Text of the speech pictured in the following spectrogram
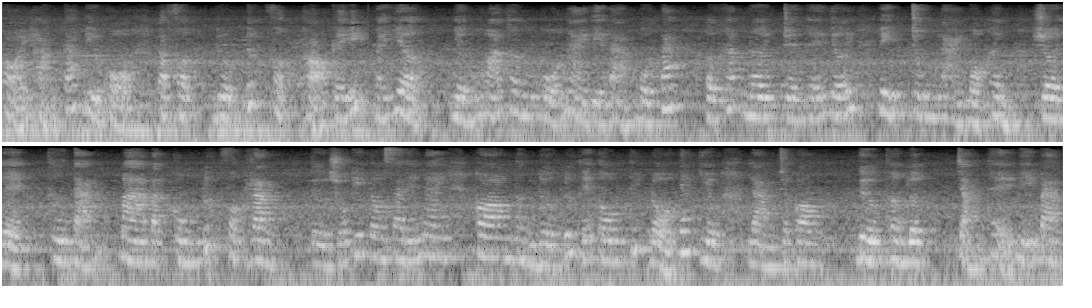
khỏi hẳn các điều khổ và Phật được Đức Phật thọ ký. Bây giờ, những hóa thân của ngài Địa Tạng Bồ Tát ở khắp nơi trên thế giới hiệp chung lại một hình rơi lệ thương cảm mà bạch cùng Đức Phật rằng, từ số kiếp lâu xa đến nay, con thần được Đức Thế Tôn tiết độ giác diệu, làm cho con được thần lực, chẳng thể nghĩ bàn,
